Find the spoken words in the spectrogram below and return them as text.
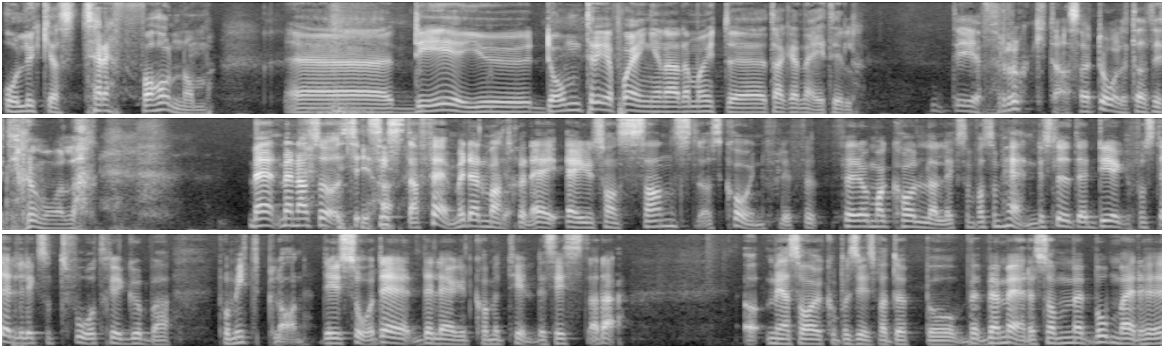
och lyckas träffa honom. Eh, det är ju de tre poängen hade man ju inte tackat nej till. Det är fruktansvärt dåligt att inte göra mål. Men, men alltså, Ja. sista fem i den matchen är, är ju en sån sanslös coin flip. För, för om man kollar liksom vad som händer i slutet, Degerfors ställer liksom två, tre gubbar på mittplan. Det är ju så det, det läget kommer till, det sista där. Och- Medan AIK precis varit uppe och vem är det som bommar? Är det,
